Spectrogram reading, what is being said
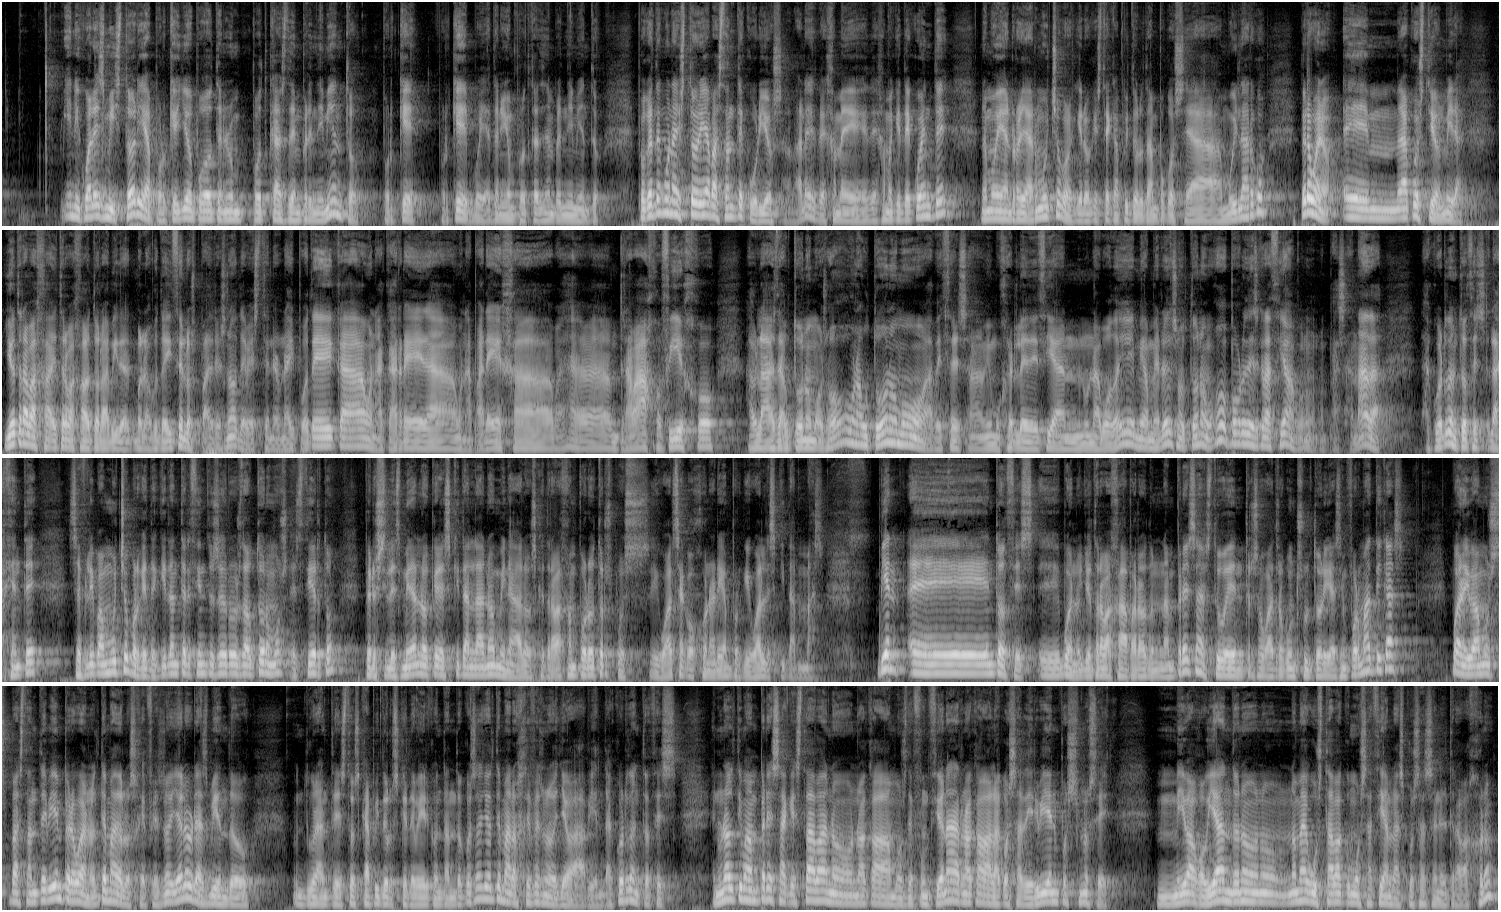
Bien, ¿y cuál es mi historia? ¿Por qué yo puedo tener un podcast de emprendimiento? ¿Por qué? ¿Por qué voy a tener un podcast de emprendimiento? Porque tengo una historia bastante curiosa, ¿vale? Déjame, déjame que te cuente. No me voy a enrollar mucho porque quiero que este capítulo tampoco sea muy largo. Pero bueno, em, la cuestión, mira, yo he trabajado, he trabajado toda la vida, bueno, lo que te dicen los padres, ¿no? Debes tener una hipoteca, una carrera, una pareja, un trabajo fijo. Hablabas de autónomos, oh, un autónomo. A veces a mi mujer le decían en una boda, eh, mi hombre es autónomo, oh, pobre desgraciado. Bueno, no pasa nada ¿De acuerdo? Entonces la gente se flipa mucho porque te quitan 300 euros de autónomos, es cierto, pero si les miran lo que les quitan la nómina a los que trabajan por otros, pues igual se acojonarían porque igual les quitan más. Bien, eh, entonces, eh, bueno, yo trabajaba para una empresa, estuve en tres o cuatro consultorías informáticas. Bueno, íbamos bastante bien, pero bueno, el tema de los jefes, ¿no? Ya lo irás viendo durante estos capítulos que te voy a ir contando cosas. Yo el tema de los jefes no lo llevaba bien, ¿de acuerdo? Entonces, en una última empresa que estaba no, no acabábamos de funcionar, no acababa la cosa de ir bien, pues no sé me iba agobiando, no, no, no me gustaba cómo se hacían las cosas en el trabajo, ¿no?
